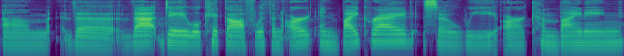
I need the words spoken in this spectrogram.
Um, the that day will kick off with an art and bike ride. So we are combining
